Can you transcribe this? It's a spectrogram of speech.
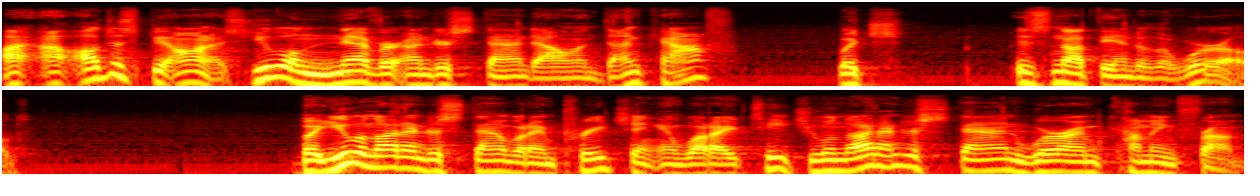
I, will just be honest. You will never understand Alan Duncalf, which is not the end of the world. But you will not understand what I'm preaching and what I teach. You will not understand where I'm coming from.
